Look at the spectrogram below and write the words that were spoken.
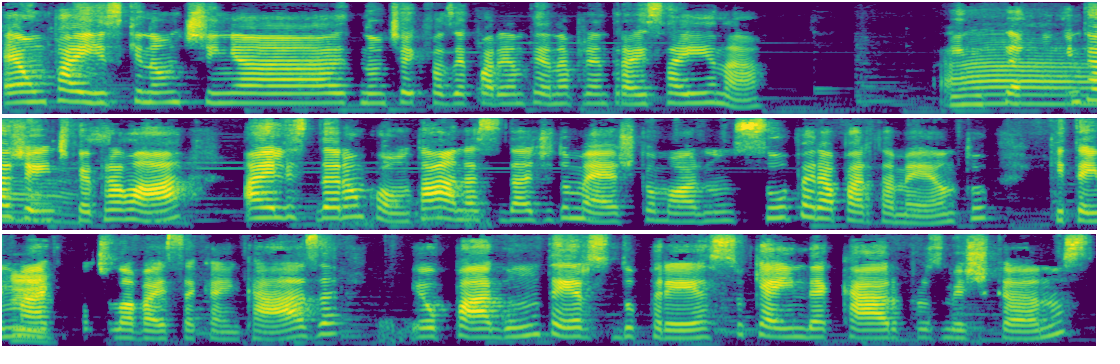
é um país que não tinha, não tinha que fazer quarentena para entrar e sair, né? Então, ah, muita gente foi para lá. Aí eles se deram conta, ah, na cidade do México eu moro num super apartamento que tem sim. máquina de lavar e secar em casa. Eu pago um terço do preço, que ainda é caro para os mexicanos.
